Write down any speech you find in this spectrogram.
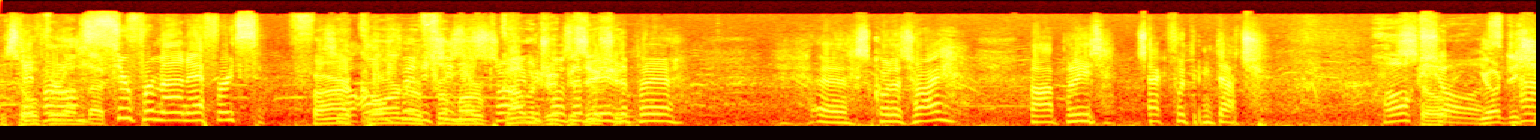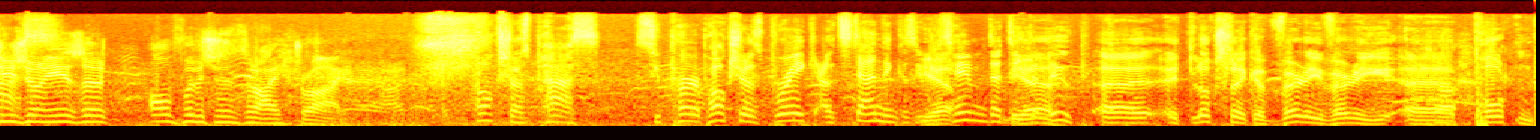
it's over on that Superman efforts. Far so corner from our commentary position. I the player uh, scored a try. Uh, please check footing touch. Hawkshaw's so your decision pass. is uh, all for decision try. Try. Hawkshaw's pass superb. Hawkshaw's break, outstanding because it yeah. was him that did yeah. the loop. Uh, it looks like a very, very uh, potent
